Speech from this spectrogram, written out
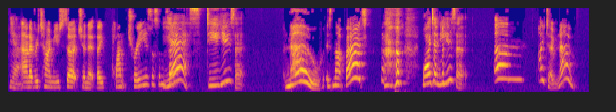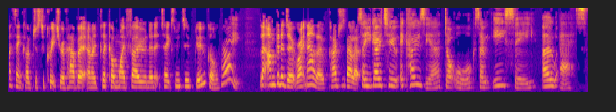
yeah. And every time you search in it, they plant trees or something. yes. Do you use it? No, isn't that bad? Why don't you use it? Um, I don't know. I think I'm just a creature of habit, and I click on my phone, and it takes me to Google. Right. I'm going to do it right now, though. How'd you spell it? So you go to ecosia.org, so E C O S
